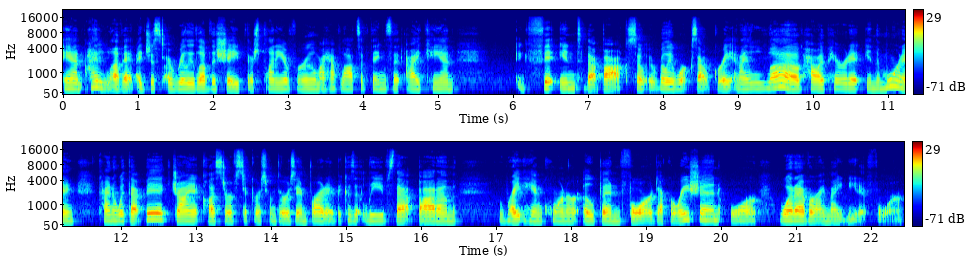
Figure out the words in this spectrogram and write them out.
and I love it. I just, I really love the shape. There's plenty of room. I have lots of things that I can fit into that box so it really works out great and I love how I paired it in the morning kind of with that big giant cluster of stickers from Thursday and Friday because it leaves that bottom right hand corner open for decoration or whatever I might need it for.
